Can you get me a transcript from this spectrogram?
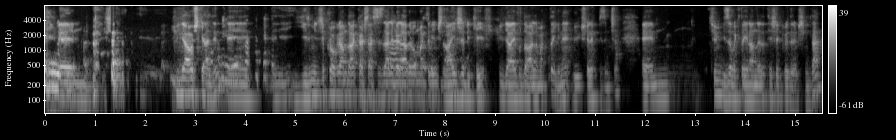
işte, Hülya hoş geldin. Ee, e, 20. programda arkadaşlar sizlerle beraber olmak da benim için ayrıca bir keyif. Hülya'yı burada ağırlamak da yine büyük şeref bizim için. Ee, tüm bize vakit ayıranlara da teşekkür ederim şimdiden.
